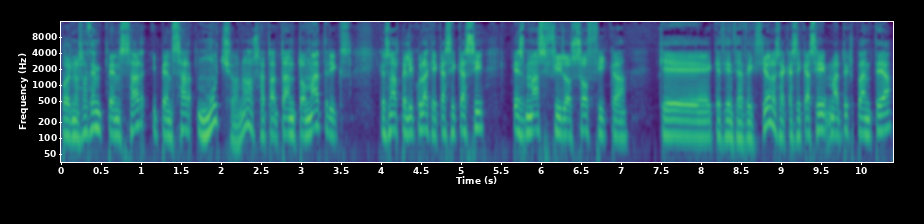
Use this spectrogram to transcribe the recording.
pues nos hacen pensar y pensar mucho, ¿no? O sea, ta- tanto Matrix, que es una película que casi casi es más filosófica que, que ciencia ficción, o sea, casi casi Matrix plantea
